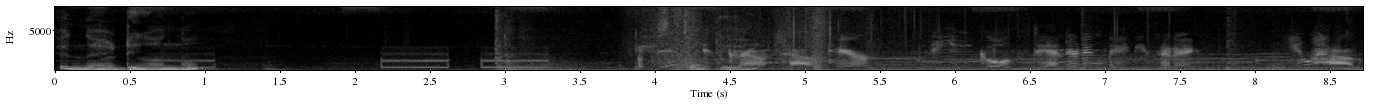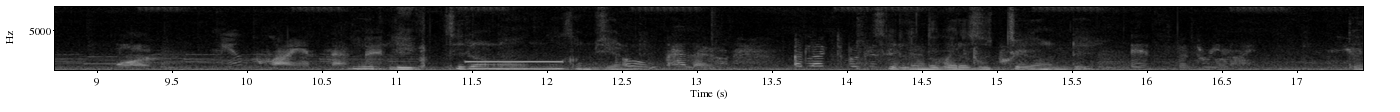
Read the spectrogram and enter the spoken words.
എന്ന് ഹെഡിങ് വന്നു. സ്റ്റാർട്ട് ചെയ്യാം. Gold standard in babysitting. You have One. new client message. ലിഫ്റ്റിലാണോ എന്ന് സംശയമുണ്ട് Oh, hello. I'd like to book a Oh,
